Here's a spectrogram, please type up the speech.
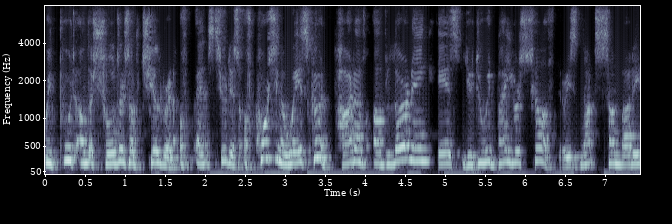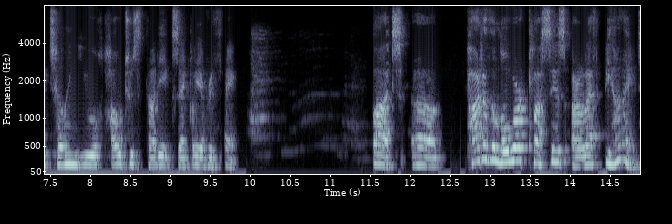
we put on the shoulders of children of, and students. Of course, in a way, it's good. Part of, of learning is you do it by yourself. There is not somebody telling you how to study exactly everything. But uh, part of the lower classes are left behind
